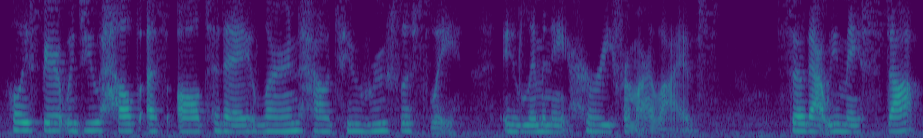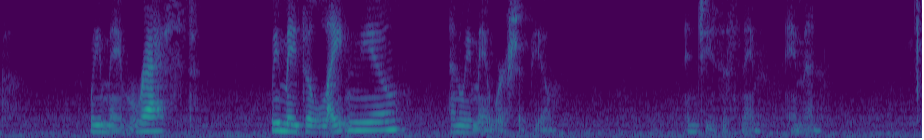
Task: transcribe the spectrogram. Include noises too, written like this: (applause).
Holy Spirit, would you help us all today learn how to ruthlessly eliminate hurry from our lives? So that we may stop, we may rest, we may delight in you, and we may worship you. In Jesus' name, amen.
